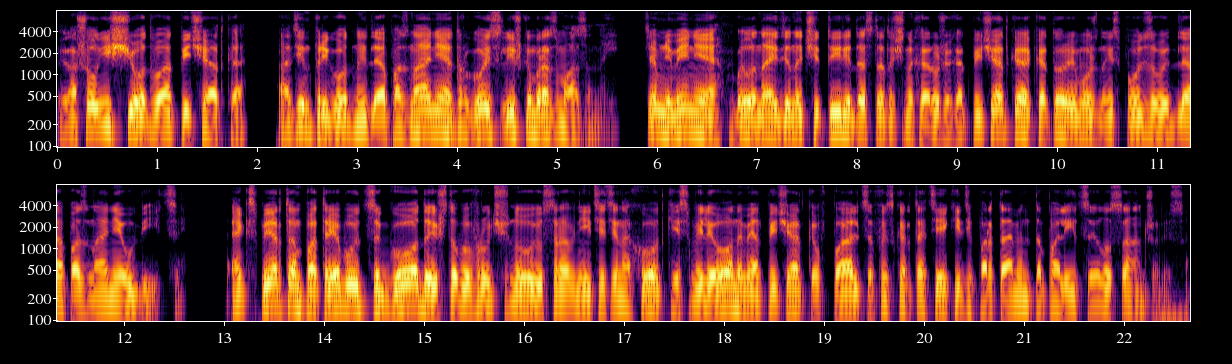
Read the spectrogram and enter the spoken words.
и нашел еще два отпечатка, один пригодный для опознания, другой слишком размазанный. Тем не менее, было найдено четыре достаточно хороших отпечатка, которые можно использовать для опознания убийцы. Экспертам потребуются годы, чтобы вручную сравнить эти находки с миллионами отпечатков пальцев из картотеки Департамента полиции Лос-Анджелеса.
